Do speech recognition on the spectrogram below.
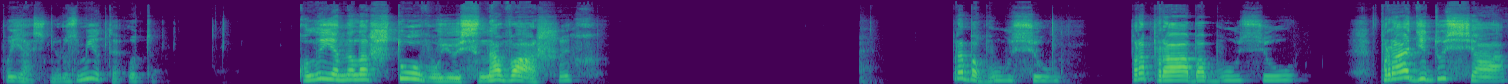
Пояснюю, розумієте, от коли я налаштовуюсь на ваших прабабусю, прапрабабусю, прадідуся,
